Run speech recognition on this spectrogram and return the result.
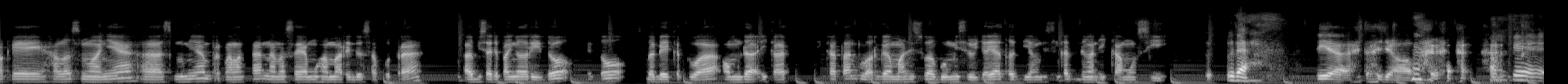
Oke, halo semuanya. Uh, sebelumnya perkenalkan nama saya Muhammad Rido Saputra uh, bisa dipanggil Rido itu sebagai ketua Omda Ikat, Ikatan Keluarga Mahasiswa Bumi Sriwijaya atau yang disingkat dengan IKAMUSI. Udah. Iya, itu aja. Oke,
